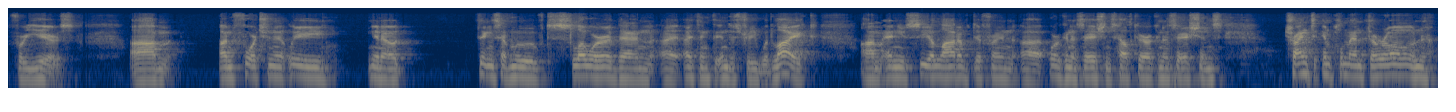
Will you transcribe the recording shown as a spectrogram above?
for years. Um, unfortunately, you know, things have moved slower than I, I think the industry would like. Um, and you see a lot of different uh, organizations, healthcare organizations, trying to implement their own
